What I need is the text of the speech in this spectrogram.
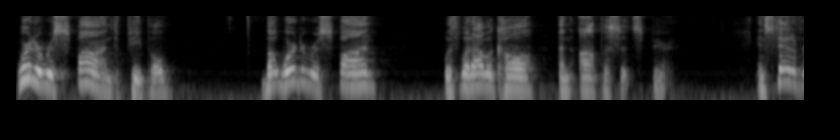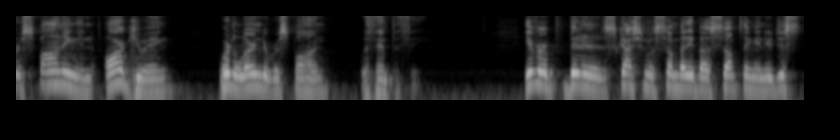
We're to respond to people, but we're to respond with what I would call an opposite spirit. Instead of responding and arguing, we're to learn to respond with empathy. You ever been in a discussion with somebody about something and you're just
